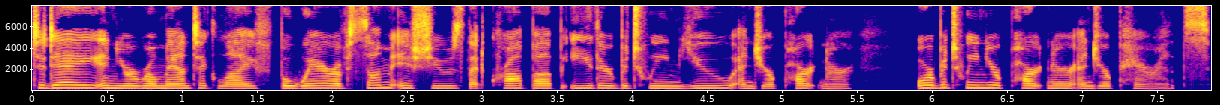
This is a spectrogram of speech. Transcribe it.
Today, in your romantic life, beware of some issues that crop up either between you and your partner or between your partner and your parents.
